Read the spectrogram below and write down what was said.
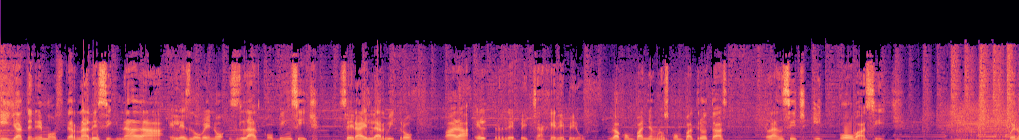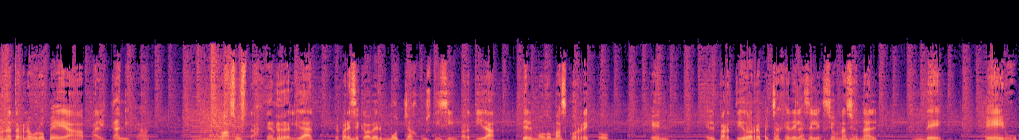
Y ya tenemos terna designada. El esloveno Zlatko Vincic será el árbitro para el repechaje de Perú. Lo acompañan los compatriotas Klancic y Kovacic. Bueno, una terna europea, balcánica, mm, no asusta, en realidad. Me parece que va a haber mucha justicia impartida del modo más correcto en el partido de repechaje de la selección nacional de Perú.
